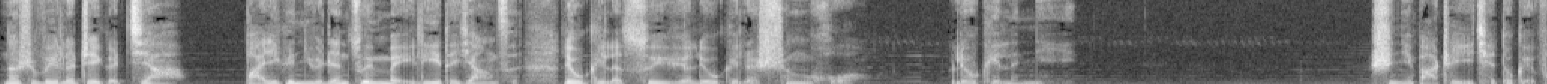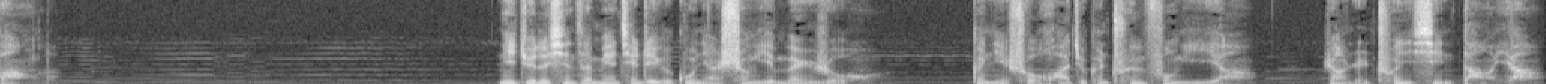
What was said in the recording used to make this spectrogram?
那是为了这个家，把一个女人最美丽的样子留给了岁月，留给了生活，留给了你。是你把这一切都给忘了。你觉得现在面前这个姑娘声音温柔，跟你说话就跟春风一样，让人春心荡漾，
